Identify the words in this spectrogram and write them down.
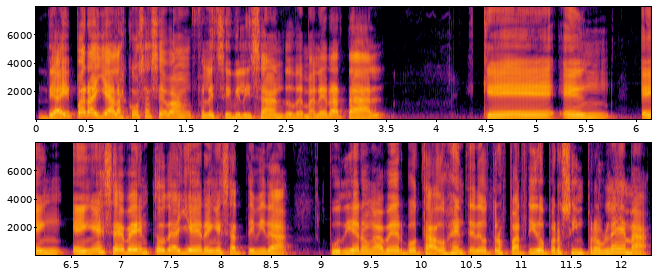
de ahí para allá las cosas se van flexibilizando de manera tal que en en, ese evento de ayer, en esa actividad, pudieron haber votado gente de otros partidos, pero sin problema.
